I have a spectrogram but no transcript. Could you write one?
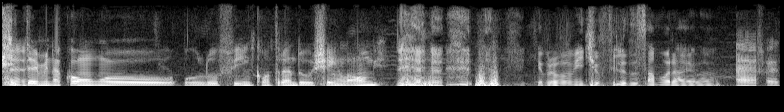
E É. termina com o, o Luffy encontrando o Shenlong. que é provavelmente o filho do samurai lá. É, foi,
